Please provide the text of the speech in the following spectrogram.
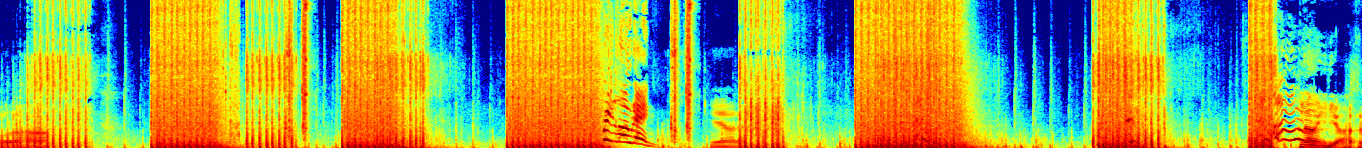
और हाँ Reloading! ये आ रहा है यार।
